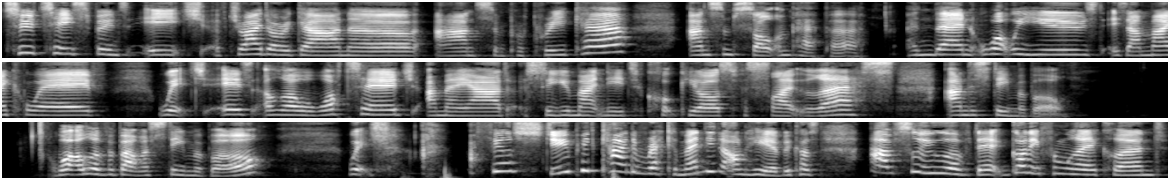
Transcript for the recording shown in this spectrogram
two teaspoons each of dried oregano and some paprika and some salt and pepper. And then what we used is our microwave, which is a lower wattage, I may add, so you might need to cook yours for slightly less, and a steamer bowl. What I love about my steamer bowl, which I feel stupid kind of recommending it on here because I absolutely loved it. Got it from Lakeland.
